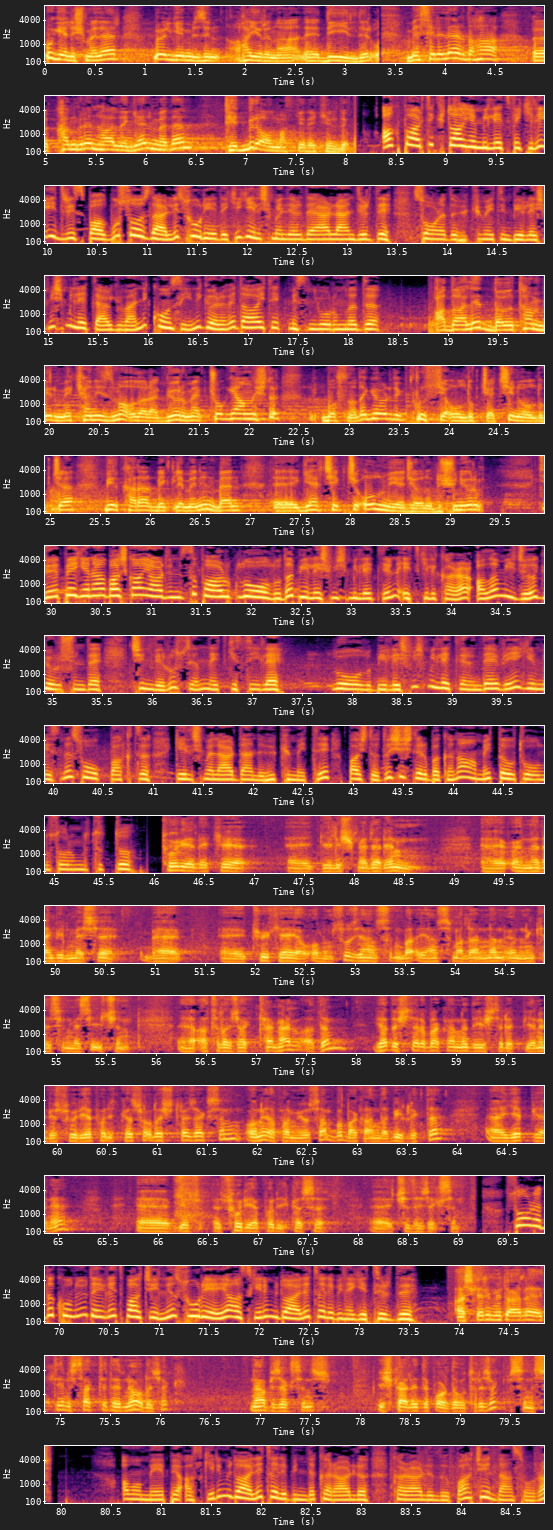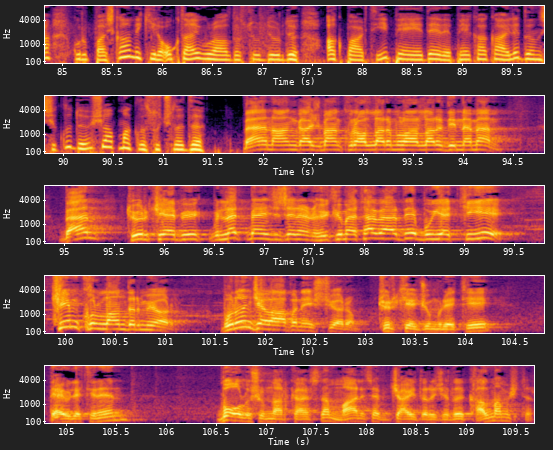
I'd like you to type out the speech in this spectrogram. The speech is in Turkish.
Bu gelişmeler bölgemizin hayırına e, değildir. Meseleler daha e, kangren haline gelmeden tedbir almak gerekirdi. AK Parti Kütahya Milletvekili İdris Bal bu sözlerle Suriye'deki gelişmeleri değerlendirdi. Sonra da hükümetin Birleşmiş Milletler Güvenlik Konseyi'ni göreve davet etmesini yorumladı. adalet dağıtan bir mekanizma olarak görmek çok yanlıştır. Bosna'da gördük. Rusya oldukça, Çin oldukça bir karar beklemenin ben e, gerçekçi olmayacağını düşünüyorum. CHP Genel Başkan Yardımcısı Farukluoğlu da Birleşmiş Milletler'in etkili karar alamayacağı görüşünde Çin ve Rusya'nın etkisiyle. Luoğlu Birleşmiş Milletler'in devreye girmesine soğuk baktı. Gelişmelerden de hükümeti başta Dışişleri Bakanı Ahmet Davutoğlu'nu sorumlu tuttu. Suriye'deki e, gelişmelerin e, önlenebilmesi ve e, Türkiye'ye olumsuz yansıma, yansımalarının önünün kesilmesi için e, atılacak temel adım ya Dışişleri Bakanı'nı değiştirip yeni bir Suriye politikası oluşturacaksın. Onu yapamıyorsan bu bakanla birlikte e, yepyeni e, bir Suriye politikası e, çizeceksin. Sonra da konuyu Devlet Bahçeli'nin Suriye'ye askeri müdahale talebine getirdi. Askeri müdahale ettiğiniz takdirde ne olacak? Ne yapacaksınız? İşgal edip orada oturacak mısınız? Ama MHP askeri müdahale talebinde kararlı. Kararlılığı Bahçeli'den sonra Grup Başkan Vekili Oktay Vural da sürdürdü. AK Parti'yi PYD ve PKK ile danışıklı dövüş yapmakla suçladı. Ben angajman kuralları muralları dinlemem. Ben Türkiye Büyük Millet Meclisi'nin hükümete verdiği bu yetkiyi kim kullandırmıyor? Bunun cevabını istiyorum. Türkiye Cumhuriyeti devletinin bu oluşumlar karşısında maalesef caydırıcılığı kalmamıştır.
